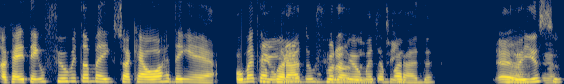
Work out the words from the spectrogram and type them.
Só que aí tem o filme também, só que a ordem é uma temporada, um filme e temporada, uma sim. temporada. Não É, é é. isso?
